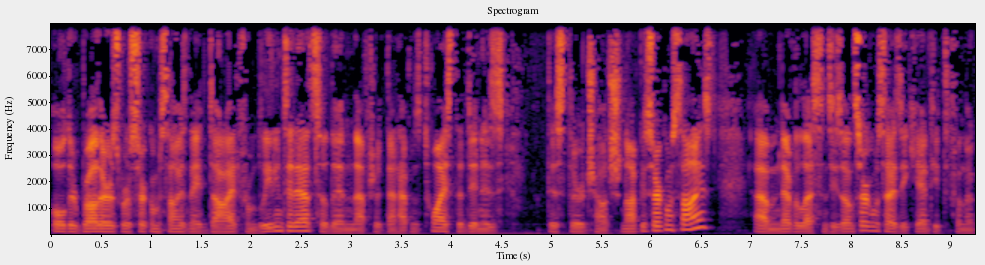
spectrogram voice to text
older brothers were circumcised and they died from bleeding to death. So then, after that happens twice, the din is this third child should not be circumcised. Um, nevertheless, since he's uncircumcised, he can't eat from the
